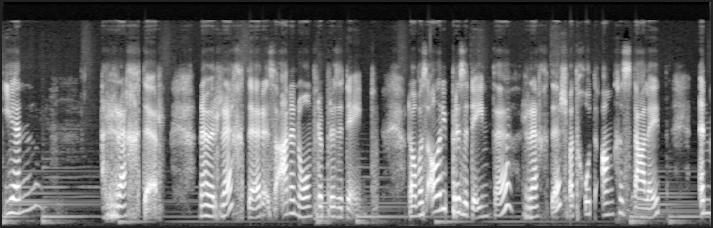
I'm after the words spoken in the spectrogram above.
een regter. Nou regter is 'n ander naam vir 'n president. Daar was al die presidente, regters wat God aangestel het in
